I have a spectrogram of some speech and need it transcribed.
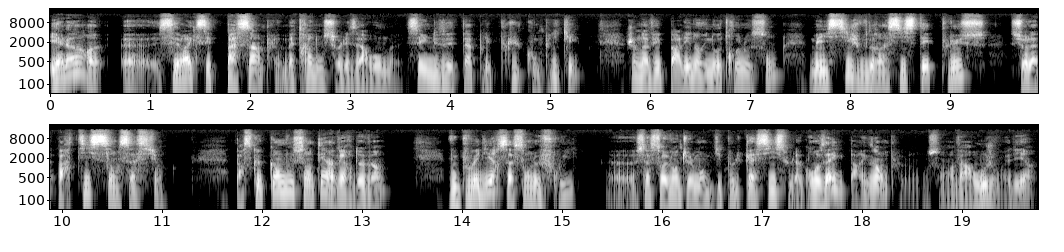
Et alors, euh, c'est vrai que c'est pas simple, mettre un nom sur les arômes, c'est une des étapes les plus compliquées. J'en avais parlé dans une autre leçon, mais ici je voudrais insister plus sur la partie sensation. Parce que quand vous sentez un verre de vin, vous pouvez dire ça sent le fruit, euh, ça sent éventuellement un petit peu le cassis ou la groseille par exemple, on sent un vin rouge on va dire,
